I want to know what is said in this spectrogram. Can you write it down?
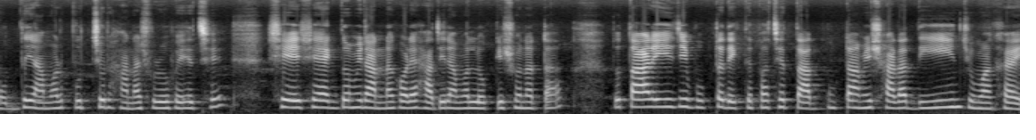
মধ্যেই আমার পুচ্চুর হানা শুরু হয়েছে। সে এসে একদমই রান্না করে, হাজির আমার লক্ষ্মী সোনাটা। তো তার এই যে বুকটা দেখতে পাচ্ছে, তার বুকটা আমি সারা দিন চুমা খাই,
